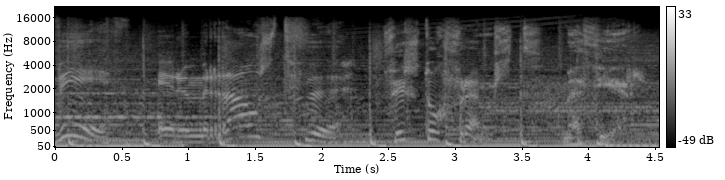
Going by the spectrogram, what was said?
Við erum Rástfö. Fyrst og fremst með þér.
